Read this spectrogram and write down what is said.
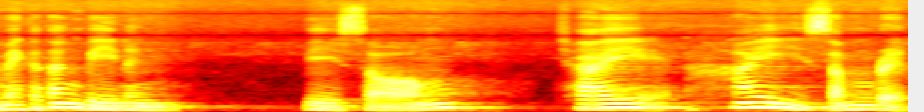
แม้กระทั่ง B1 B2 ใช้ให้สำเร็จ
